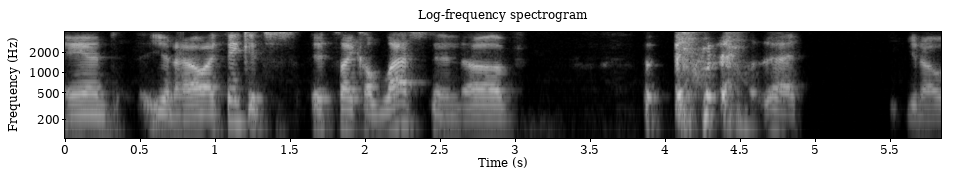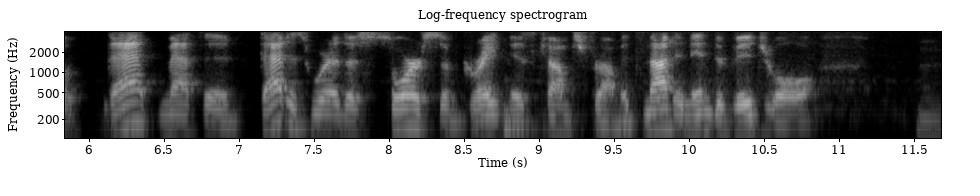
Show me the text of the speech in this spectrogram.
And, you know, I think it's, it's like a lesson of, that you know that method that is where the source of greatness comes from it's not an individual mm.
